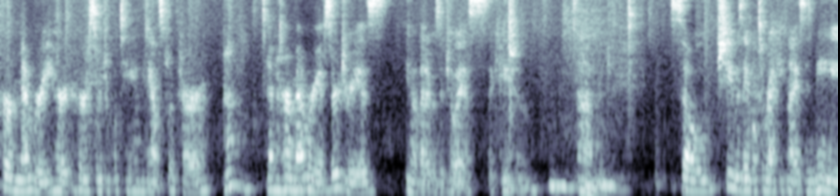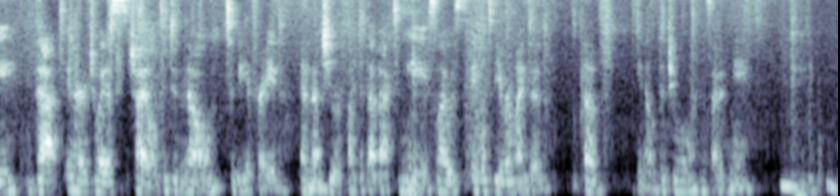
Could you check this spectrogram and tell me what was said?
her memory, her, her surgical team danced with her. And her memory of surgery is, you know, that it was a joyous occasion. Um, so she was able to recognize in me that inner joyous child who didn't know to be afraid. And then she reflected that back to me. So I was able to be reminded of you know, the jewel inside of me. Mm-hmm.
